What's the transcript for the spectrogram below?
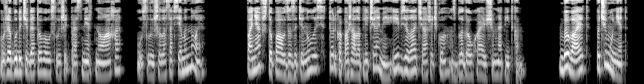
Уже будучи готова услышать про смерть Ноаха, услышала совсем иное. Поняв, что пауза затянулась, только пожала плечами и взяла чашечку с благоухающим напитком. Бывает, почему нет?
